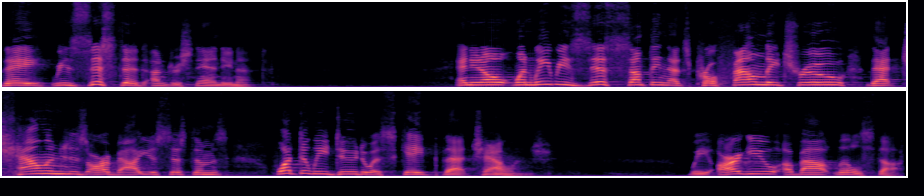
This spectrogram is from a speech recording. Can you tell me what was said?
They resisted understanding it. And you know, when we resist something that's profoundly true, that challenges our value systems, what do we do to escape that challenge? We argue about little stuff.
